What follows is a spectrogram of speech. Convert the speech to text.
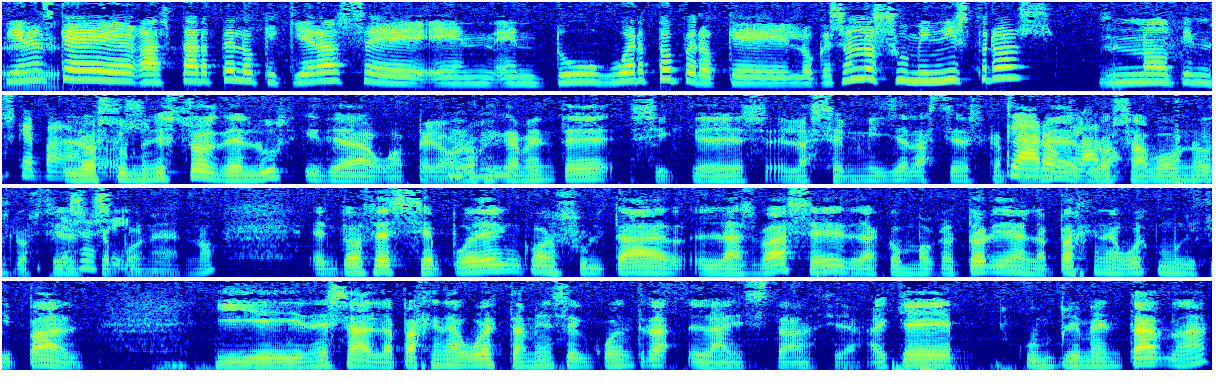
Tienes eh, que gastarte lo que quieras eh, en, en, tu huerto, pero que lo que son los suministros sí. no tienes que pagar. Los suministros de luz y de agua, pero uh -huh. lógicamente sí que es las semillas las tienes que claro, poner, claro. los abonos los tienes Eso que sí. poner, ¿no? Entonces se pueden consultar las bases de la convocatoria en la página web municipal. Y en esa en la página web también se encuentra la instancia. Hay que cumplimentarla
